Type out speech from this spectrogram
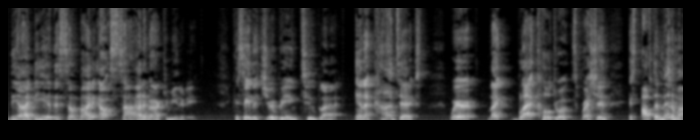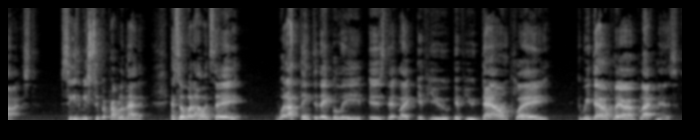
The idea that somebody outside of our community can say that you're being too black in a context where like black cultural expression is often minimized seems to be super problematic. And so what I would say, what I think that they believe is that like if you if you downplay if we downplay our blackness,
